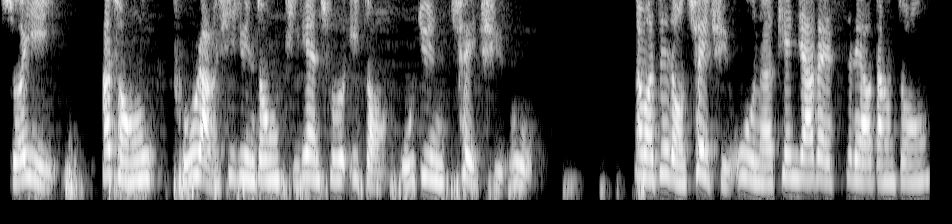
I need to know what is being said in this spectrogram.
所以他从土壤细菌中提炼出一种无菌萃取物。那么这种萃取物呢，添加在饲料当中，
